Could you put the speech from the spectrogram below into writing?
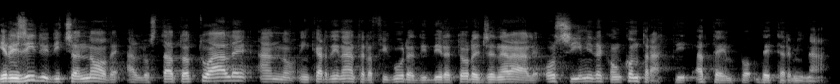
I residui 19 allo stato attuale hanno incardinato la figura di direttore generale o simile con contratti a tempo determinato.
